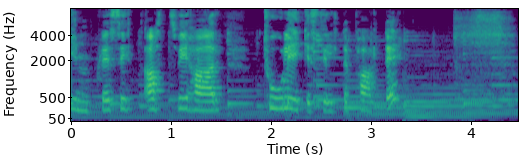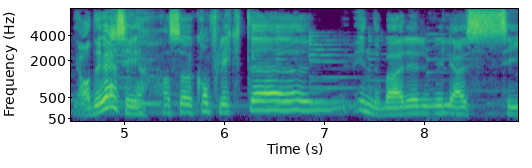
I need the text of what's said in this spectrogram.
implisitt at vi har to likestilte parter? Ja, det vil jeg si. Altså, konflikt eh, innebærer, vil jeg si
